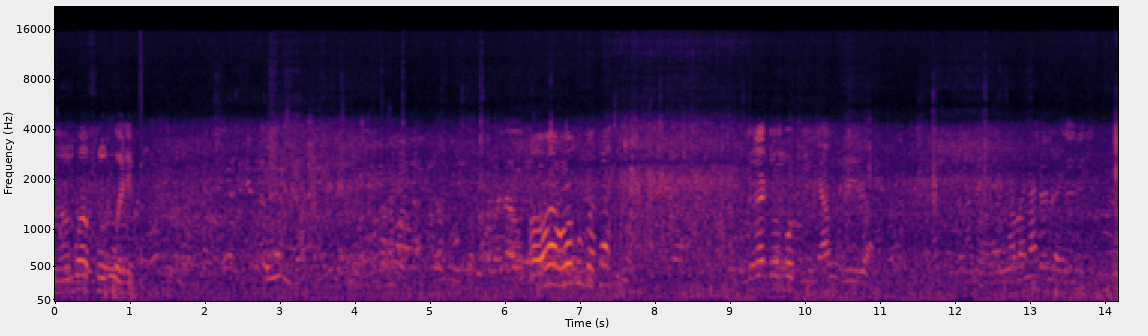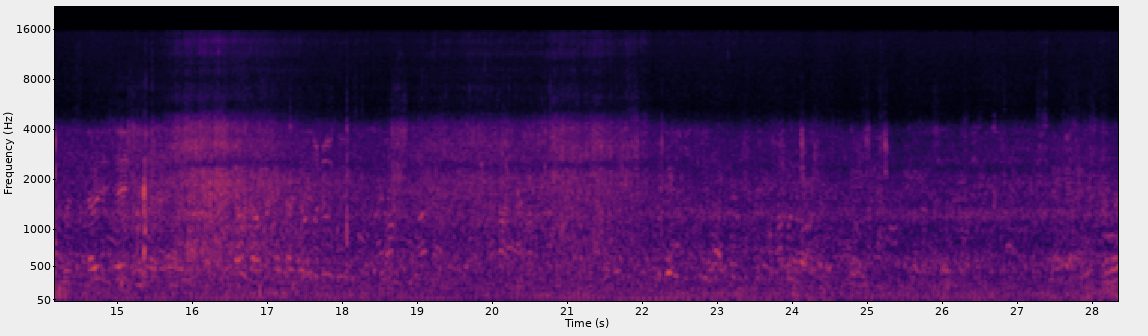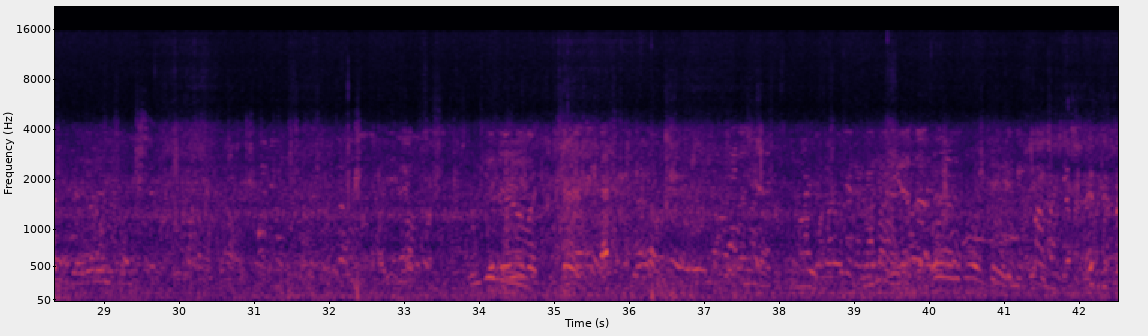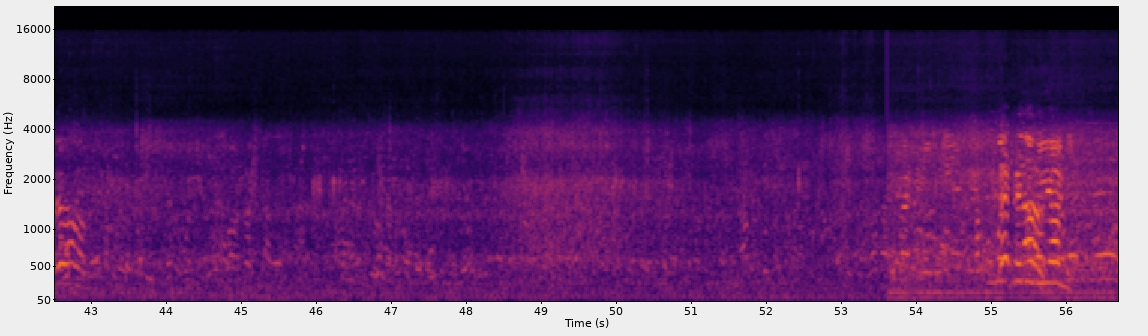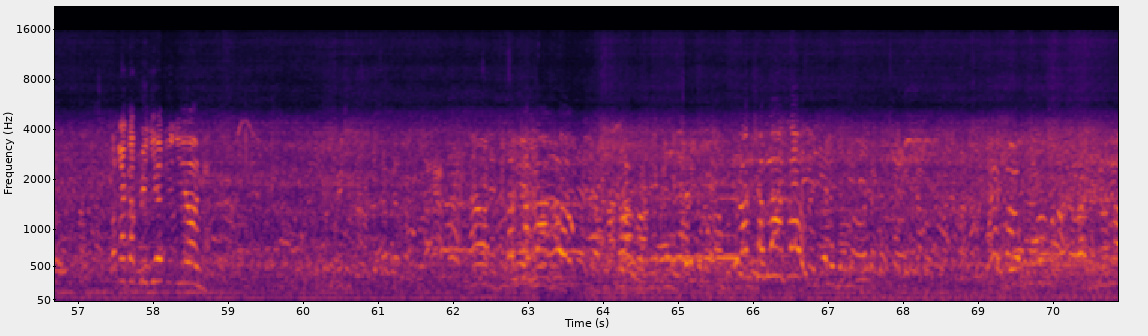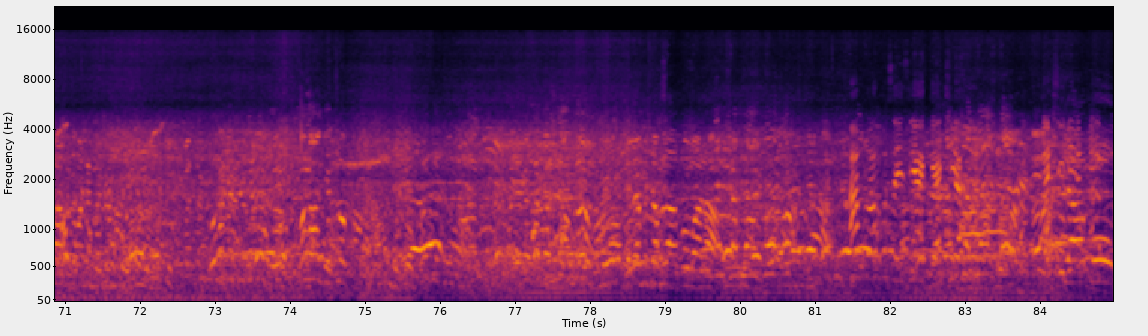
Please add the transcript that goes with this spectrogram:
Naomba afungue ile. Nataka friji yetu jioni. Teremsha mlango bwana. Hapo hapo saizi yake, achia. Achia hapo.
